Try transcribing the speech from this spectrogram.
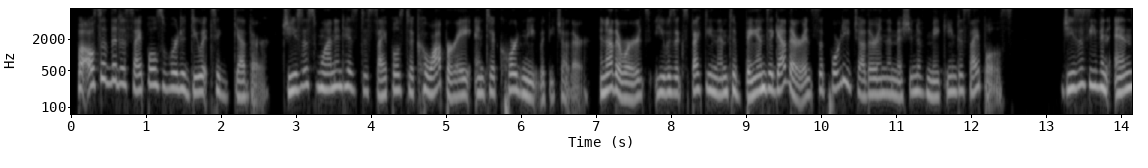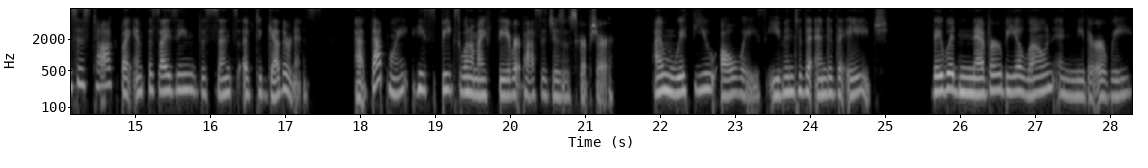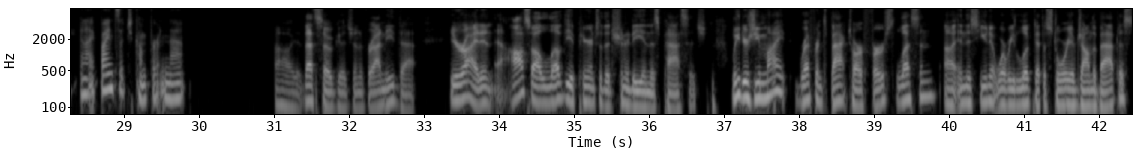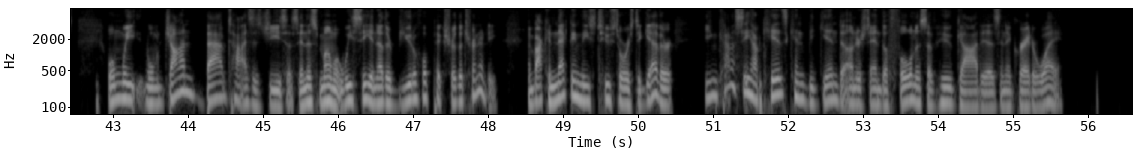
But also, the disciples were to do it together. Jesus wanted his disciples to cooperate and to coordinate with each other. In other words, he was expecting them to band together and support each other in the mission of making disciples. Jesus even ends his talk by emphasizing the sense of togetherness. At that point, he speaks one of my favorite passages of scripture I'm with you always, even to the end of the age. They would never be alone, and neither are we. And I find such comfort in that. Oh, that's so good, Jennifer. I need that. You're right. And also, I love the appearance of the Trinity in this passage. Leaders, you might reference back to our first lesson uh, in this unit where we looked at the story of John the Baptist. When we when John baptizes Jesus in this moment, we see another beautiful picture of the Trinity. And by connecting these two stories together, you can kind of see how kids can begin to understand the fullness of who God is in a greater way.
